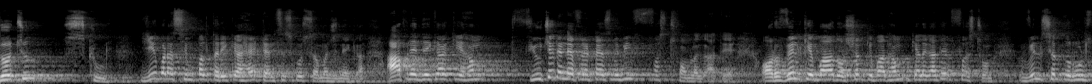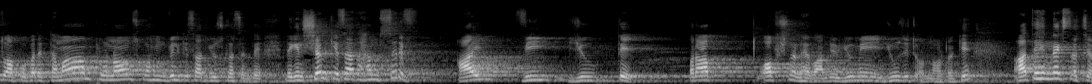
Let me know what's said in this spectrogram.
go to school? ये बड़ा सिंपल तरीका है टेंसेस को समझने का। आपने देखा कि हम फ्यूचर एंड डेफिनेट टेंस में भी फ़र्स्ट फॉर्म लगाते हैं और विल के बाद और शल के बाद हम क्या लगाते हैं? फ़र्स्ट फॉर्म। विल, शल के रूल्स तो आपको पता है, तमाम प्रोनाउंस को हम विल के साथ यूज़ कर सकते हैं। लेकिन शल के साथ हम सिर्फ़ आई वी यू ते और आप ऑप्शनल है वहाँ पे you may use it or not okay आते हैं नेक्स्ट अच्छा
